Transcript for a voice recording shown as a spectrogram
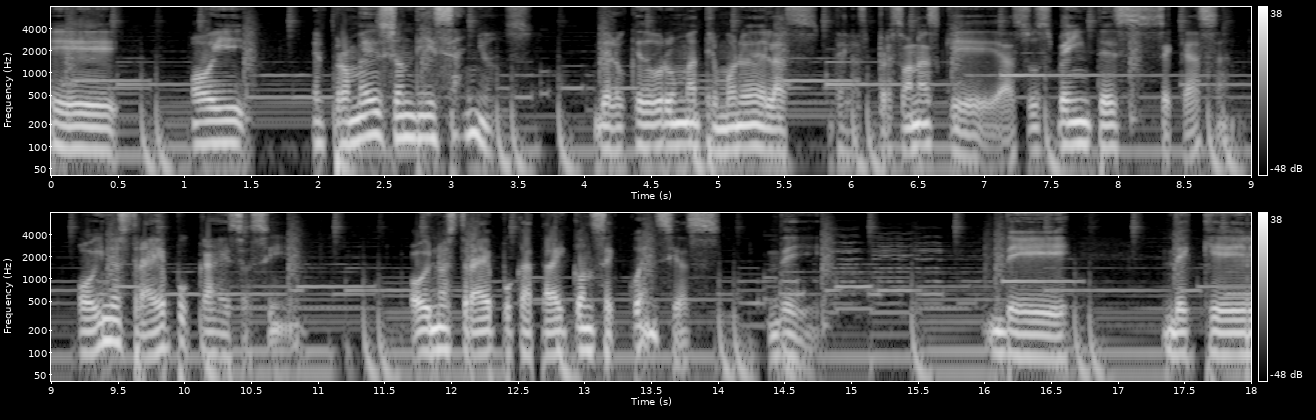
Eh, hoy el promedio son 10 años de lo que dura un matrimonio de las, de las personas que a sus 20 se casan. Hoy nuestra época es así. Hoy nuestra época trae consecuencias de, de de que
